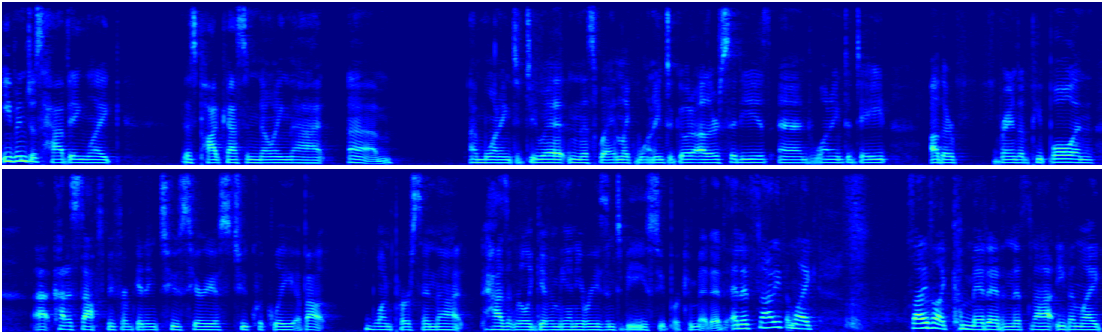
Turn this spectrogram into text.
even just having like this podcast and knowing that um, I'm wanting to do it in this way and like wanting to go to other cities and wanting to date other random people and uh, kind of stops me from getting too serious too quickly about one person that hasn't really given me any reason to be super committed. And it's not even like it's not even like committed and it's not even like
